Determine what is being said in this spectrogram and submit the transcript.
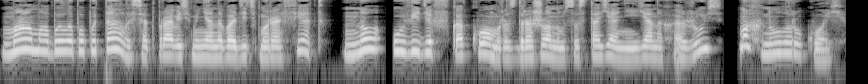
Мама было попыталась отправить меня наводить марафет, но, увидев, в каком раздраженном состоянии я нахожусь, махнула рукой.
